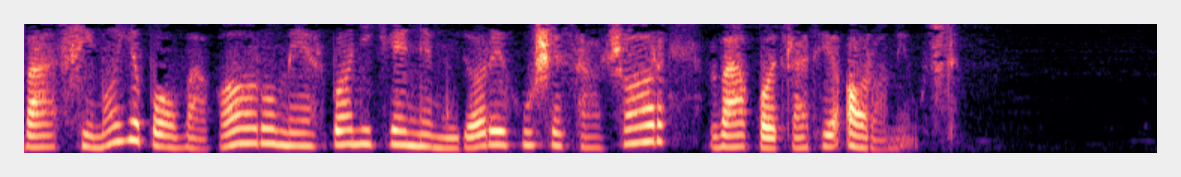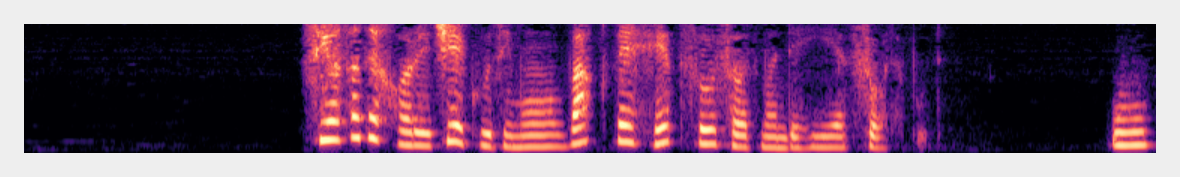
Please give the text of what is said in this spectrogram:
و سیمای باوقار و مهربانی که نمودار هوش سرشار و قدرت آرام اوست سیاست خارجی کوزیمو وقف حفظ و سازماندهی صلح بود او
